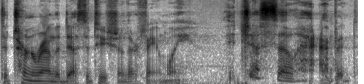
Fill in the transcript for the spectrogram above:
to turn around the destitution of their family. It just so happened.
